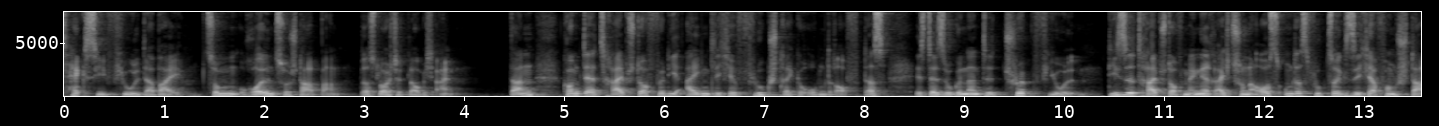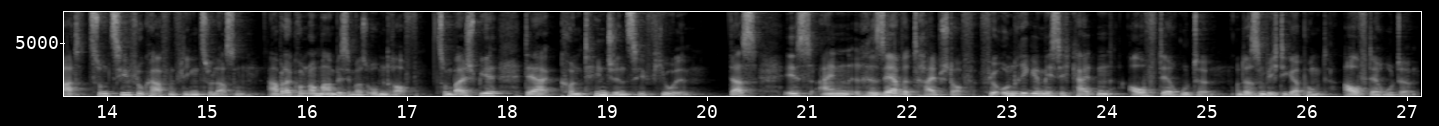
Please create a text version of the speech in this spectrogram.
Taxi-Fuel dabei zum Rollen zur Startbahn. Das leuchtet, glaube ich, ein. Dann kommt der Treibstoff für die eigentliche Flugstrecke obendrauf. Das ist der sogenannte Trip Fuel. Diese Treibstoffmenge reicht schon aus, um das Flugzeug sicher vom Start zum Zielflughafen fliegen zu lassen. Aber da kommt noch mal ein bisschen was obendrauf. Zum Beispiel der Contingency Fuel. Das ist ein Reservetreibstoff für Unregelmäßigkeiten auf der Route. Und das ist ein wichtiger Punkt. Auf der Route.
